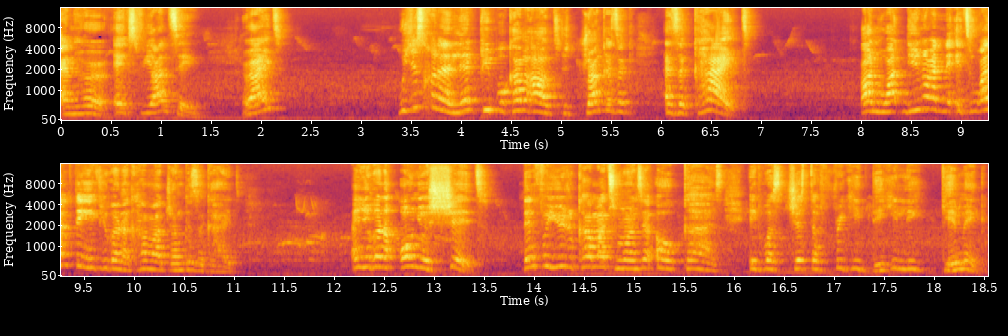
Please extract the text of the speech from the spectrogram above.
and her ex-fiance. Right? We're just gonna let people come out drunk as a as a kite. On what do you know it's one thing if you're gonna come out drunk as a kite and you're gonna own your shit. Then for you to come out tomorrow and say, oh guys, it was just a freaky diggly gimmick.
